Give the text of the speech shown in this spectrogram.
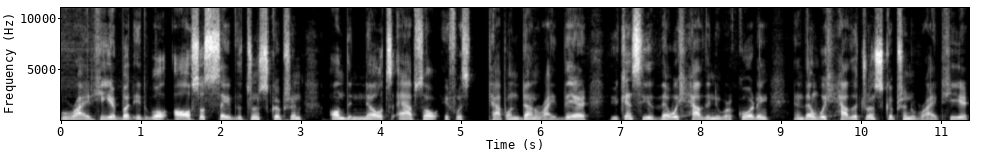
right here but it will also save the transcription on the notes app so if we tap on done right there you can see that we have the new recording and then we have the transcription right here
